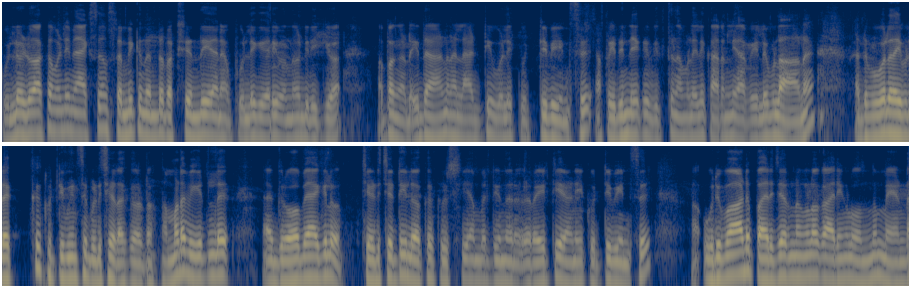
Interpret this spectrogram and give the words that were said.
പുല്ല് ഒഴിവാക്കാൻ വേണ്ടി മാക്സിമം ശ്രമിക്കുന്നുണ്ട്. പക്ഷേ എന്ത് ചെയ്യാനാ? പുല്ല് കയറി വന്നുകൊണ്ടിരിക്കുക അപ്പം കണ്ടോ ഇതാണ് നല്ല അടിപൊളി കുറ്റി ബീൻസ്. അപ്പോൾ ഇതിന്റെയൊക്കെ വിത്ത് നമ്മളിൽ കറൻലി അവൈലബിൾ ആണ്. അതുപോലെ ഇവിടെയൊക്കെ കുറ്റി ബീൻസ് പിടിച്ച് കിടക്കുക കേട്ടോ. നമ്മുടെ വീട്ടിൽ ഗ്രോ ബാഗിലോ ചെടിച്ചട്ടിയിലോ ഒക്കെ കൃഷി ചെയ്യാൻ പറ്റുന്ന ഒരു വെറൈറ്റിയാണ് ഈ കുറ്റി ബീൻസ്. ഒരുപാട് പരിചരണങ്ങളോ കാര്യങ്ങളോ ഒന്നും വേണ്ട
